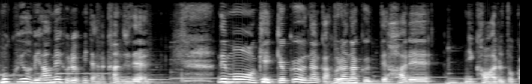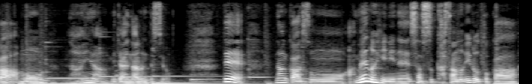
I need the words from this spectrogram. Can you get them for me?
木曜日雨降るみたいな感じででも結局なんか降らなくって晴れに変わるとかもうなんやみたいになるんですよ。でなんかその雨の日にねさす傘の色とか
